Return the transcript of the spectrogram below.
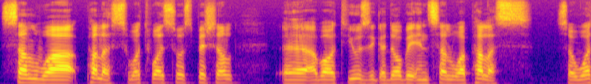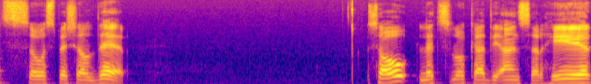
Salwa Palace? What was so special uh, about using Adobe in Salwa Palace? So what's so special there? So let's look at the answer here.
